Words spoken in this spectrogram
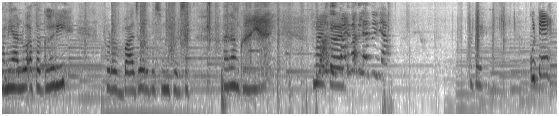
आम्ही आलो. आता घरी थोडं बाजूवर बसून थोडस आराम करूया. माय गॉड कुठे? कुठे?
